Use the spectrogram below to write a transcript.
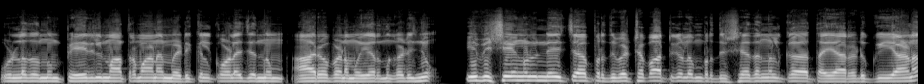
ഉള്ളതെന്നും പേരിൽ മാത്രമാണ് മെഡിക്കൽ കോളേജ് എന്നും ആരോപണം ഉയർന്നു കഴിഞ്ഞു. ഈ വിഷയങ്ങൾ ഉന്നയിച്ച് പ്രതിപക്ഷ പാർട്ടികളും പ്രതിഷേധങ്ങൾക്ക് തയ്യാറെടുക്കുകയാണ്.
